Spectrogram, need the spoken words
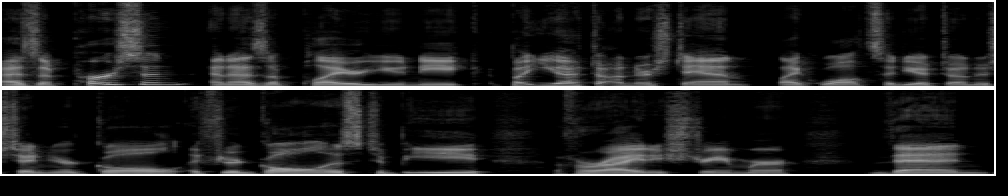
as a person and as a player unique but you have to understand like walt said you have to understand your goal if your goal is to be a variety streamer then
